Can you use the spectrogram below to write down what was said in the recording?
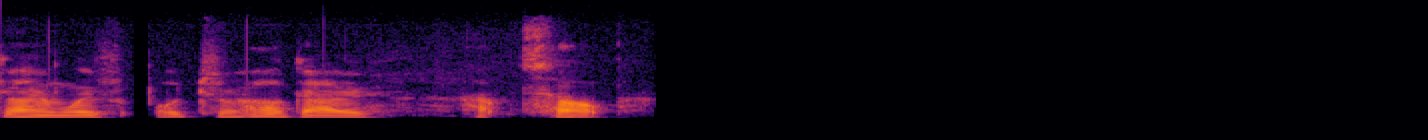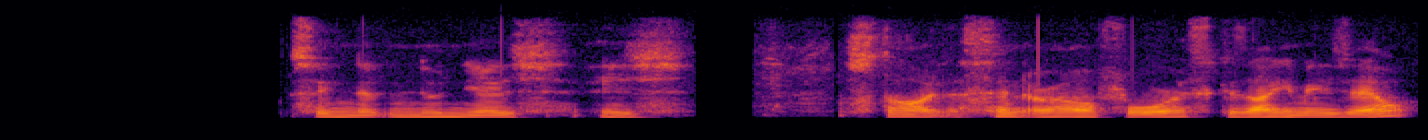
Going with Ouedraogo up top. Seeing that Nunez is starting at centre half for us because Amy's out.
